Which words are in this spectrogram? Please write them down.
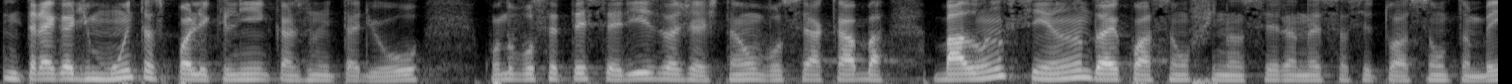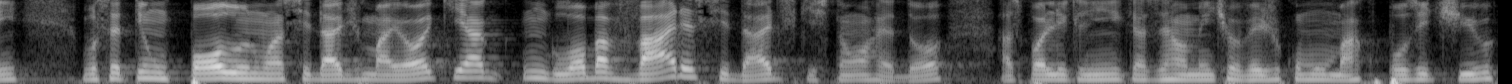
entrega de muitas policlínicas no interior. Quando você terceiriza a gestão, você acaba balanceando a equação financeira nessa situação também. Você tem um polo numa cidade maior que engloba várias cidades que estão ao redor. As policlínicas realmente eu vejo como um marco positivo.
